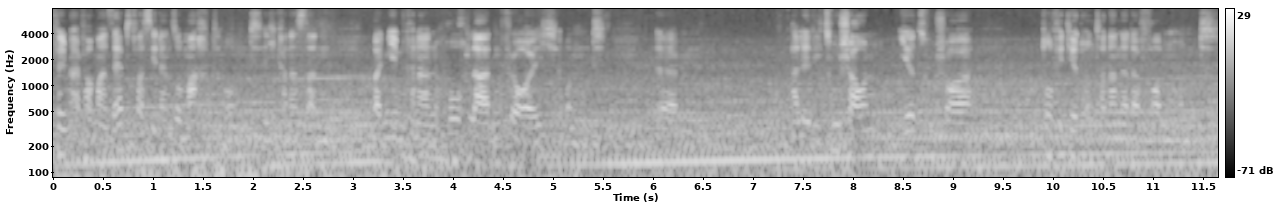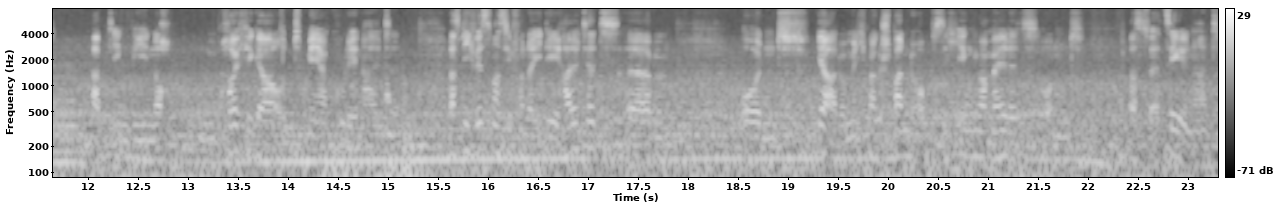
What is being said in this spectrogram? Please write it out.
filmt einfach mal selbst, was ihr dann so macht und ich kann das dann bei mir im Kanal hochladen für euch und ähm, alle, die zuschauen, ihr Zuschauer, profitiert untereinander davon und habt irgendwie noch häufiger und mehr coole Inhalte. Lasst mich wissen, was ihr von der Idee haltet. Ähm, und ja, dann bin ich mal gespannt, ob sich irgendjemand meldet und was zu erzählen hat.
